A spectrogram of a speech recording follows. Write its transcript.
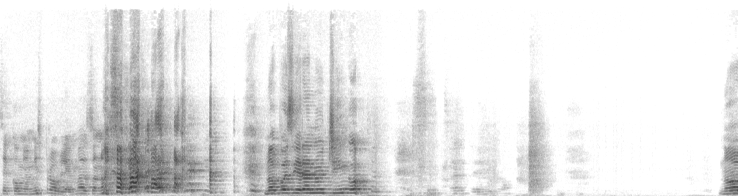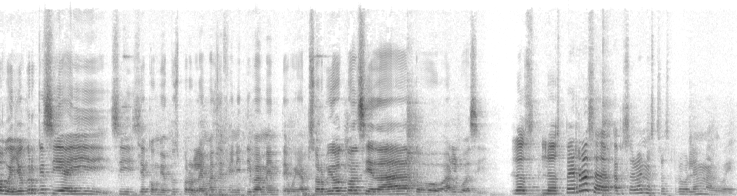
se comió mis problemas, o no sé. no, pues si eran un chingo. No, güey, yo creo que sí, ahí sí se comió tus problemas definitivamente, güey. Absorbió tu ansiedad o algo así. Los, los perros absorben nuestros problemas, güey.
